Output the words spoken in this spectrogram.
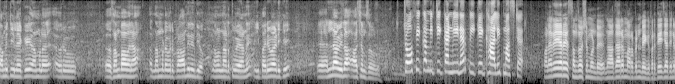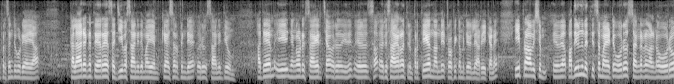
കമ്മിറ്റിയിലേക്ക് നമ്മളെ ഒരു സംഭാവന നമ്മുടെ ഒരു പ്രാതിനിധ്യം നമ്മൾ നടത്തുകയാണ്. ഈ പരിപാടിക്ക് എല്ലാവിധ ആശംസകളും. Trophy committee convener P K Khalid master. വളരെയേറെ സന്തോഷമുണ്ട്. നാദാരം അർബൻ ബാങ്ക് പ്രത്യേകിച്ച് അതിന്റെ പ്രസിഡന്റ് കൂടിയായ കലാരംഗത്ത് ഏറെ സജീവ സാന്നിധ്യമായ എം കെ അഷറഫിന്റെ ഒരു സാന്നിധ്യവും അദ്ദേഹം ഈ ഞങ്ങളോട് സഹകരിച്ച ഒരു ഒരു സഹകരണത്തിനും പ്രത്യേകം നന്ദി ട്രോഫി കമ്മിറ്റി വലിയ അറിയിക്കുകയാണ് ഈ പ്രാവശ്യം പതിവിൽ നിന്ന് വ്യത്യസ്തമായിട്ട് ഓരോ സംഘടനകളുടെ ഓരോ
